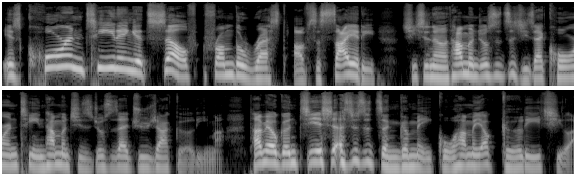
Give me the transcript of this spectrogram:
is quarantining itself from the rest of society. 其实呢，他们就是自己在 quarantine，他们其实就是在居家隔离嘛。他们要跟接下来就是整个美国，他们要隔离起来。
